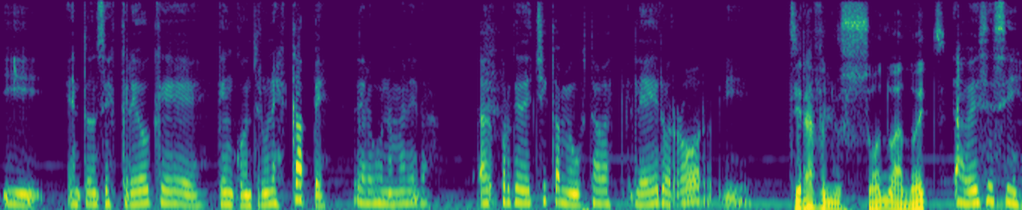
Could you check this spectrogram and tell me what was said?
Y entonces creo que, que encontré un escape, de alguna manera. Ah, Porque de chica me gustaba leer horror y Tirava-lhe o sono à noite. a veces sí,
